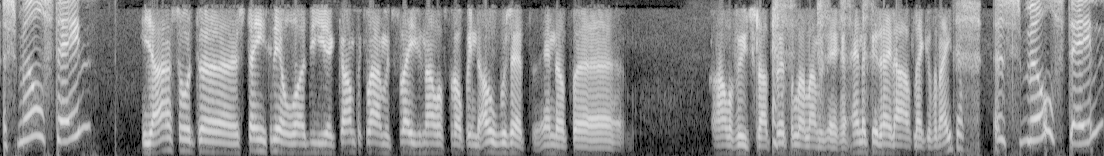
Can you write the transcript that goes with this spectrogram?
Een smulsteen? Ja, een soort eh steengrill eh, die je kant-en-klaar met vlees en alles erop in de oven zet. En dat eh, een half uurtje laat pruttelen, laten we zeggen. En dan kun je de hele avond lekker van eten. Een smulsteen?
